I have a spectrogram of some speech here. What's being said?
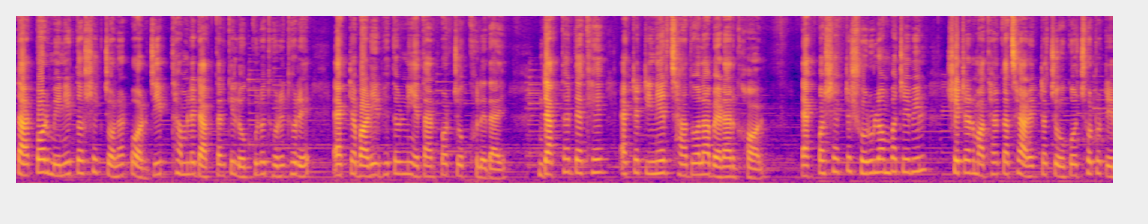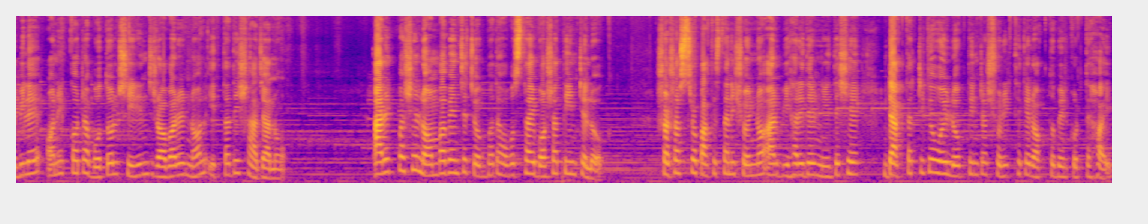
তারপর মিনিট দশেক চলার পর জিপ থামলে ডাক্তারকে লোকগুলো ধরে ধরে একটা বাড়ির ভেতর নিয়ে তারপর চোখ খুলে দেয়। ডাক্তার দেখে একটা টিনের ছাদওয়ালা বেড়ার ঘর। একপাশে একটা সরু লম্বা টেবিল, সেটার মাথার কাছে আরেকটা চৌকো ছোট টেবিলে অনেক কটা বোতল, সিরিঞ্জ, রবারের নল ইত্যাদি সাজানো। আরেক পাশে লম্বা বেঞ্চে চোখ বাঁধা অবস্থায় বসা তিনটে লোক। সশস্ত্র পাকিস্তানি সৈন্য আর বিহারীদের নির্দেশে ডাক্তারটিকে ওই লোক তিনটার শরীর থেকে রক্ত বের করতে হয়।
